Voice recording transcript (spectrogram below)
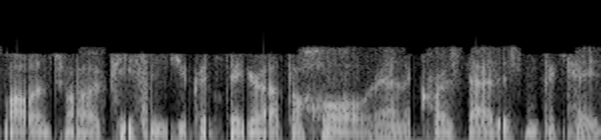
smaller and smaller pieces, you could figure out the whole. And of course, that isn't the case.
